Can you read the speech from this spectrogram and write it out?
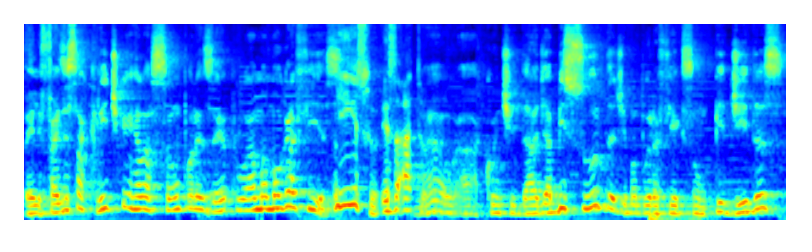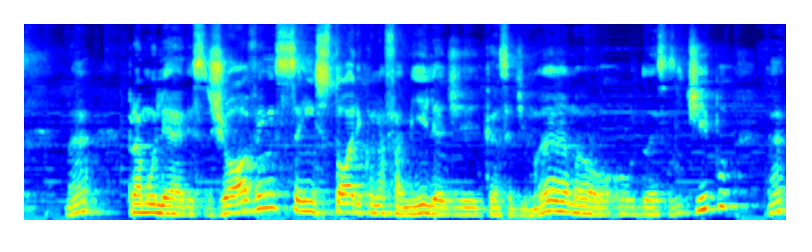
Ele faz essa crítica em relação, por exemplo, a mamografias. Isso, exato. né? A quantidade absurda de mamografia que são pedidas, né? Para mulheres jovens, sem histórico na família de câncer de mama ou, ou doenças do tipo. Né?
